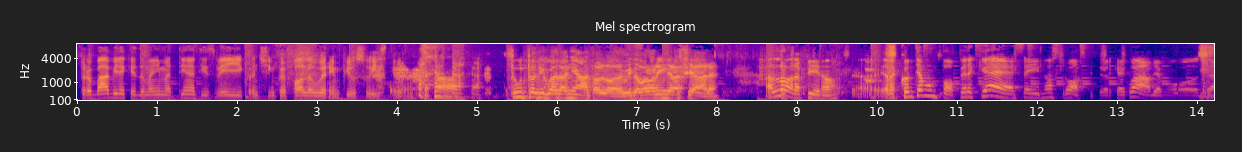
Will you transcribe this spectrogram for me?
Probabile che domani mattina ti svegli con 5 follower in più su Instagram. Ah, tutto di guadagnato allora, vi dovrò ringraziare. Allora, Pino, eh, raccontiamo un po' perché sei il nostro ospite, perché qua abbiamo, cioè,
